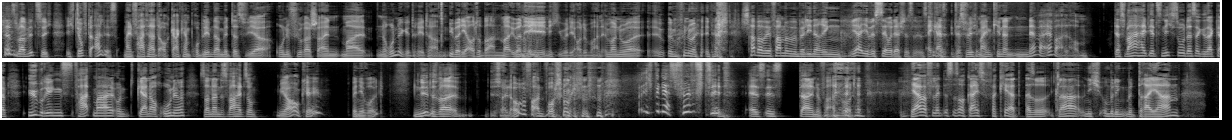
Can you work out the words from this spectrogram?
Das war witzig. Ich durfte alles. Mein Vater hatte auch gar kein Problem damit, dass wir ohne Führerschein mal eine Runde gedreht haben. Über die Autobahn, mal über den nee, Ring. nicht über die Autobahn. Immer nur, äh, immer nur in der Stadt. Papa, wir fahren über den Berliner Ring. Ja, ihr wisst ja, wo der Schlüssel ist. Ey, das würde ich meinen Kindern never ever erlauben. Das war halt jetzt nicht so, dass er gesagt hat, übrigens, fahrt mal und gerne auch ohne, sondern das war halt so, ja, okay. Wenn ihr wollt. Nee, das war, ist halt eure Verantwortung. ich bin erst 15. Es ist deine Verantwortung. Ja, aber vielleicht ist es auch gar nicht so verkehrt. Also klar, nicht unbedingt mit drei Jahren,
